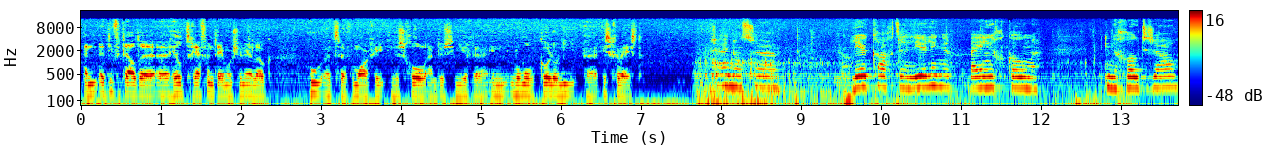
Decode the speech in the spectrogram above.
En die vertelde heel treffend, emotioneel ook hoe het eh, vanmorgen in de school en dus hier eh, in Lommel Kolonie eh, is geweest. We zijn als leerkrachten en leerlingen bijeengekomen in de grote zaal.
